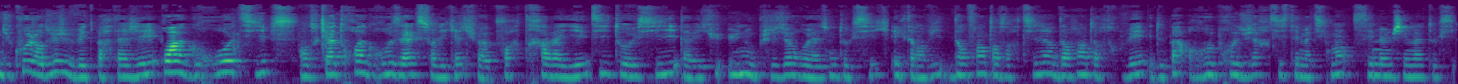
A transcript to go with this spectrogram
Du coup aujourd'hui je vais te partager trois gros tips, en tout cas trois gros axes sur lesquels tu vas pouvoir travailler si toi aussi t'as vécu une ou plusieurs relations toxiques et que t'as envie d'enfin t'en sortir, d'enfin te retrouver et de pas reproduire systématiquement ces mêmes schémas toxiques.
